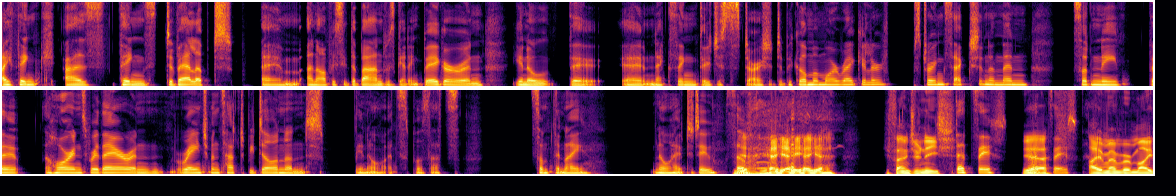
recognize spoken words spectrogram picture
I think as things developed, um, and obviously the band was getting bigger, and you know, the uh, next thing they just started to become a more regular string section, and then suddenly the, the horns were there, and arrangements had to be done, and you know, I suppose that's something I know how to do. So Yeah, yeah, yeah, yeah, yeah. You found your niche. That's it. Yeah, That's it. I remember my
